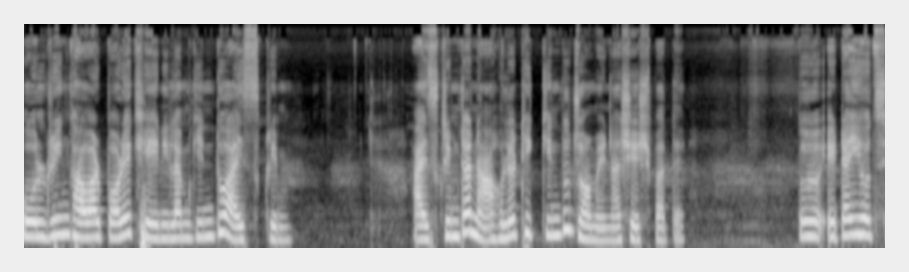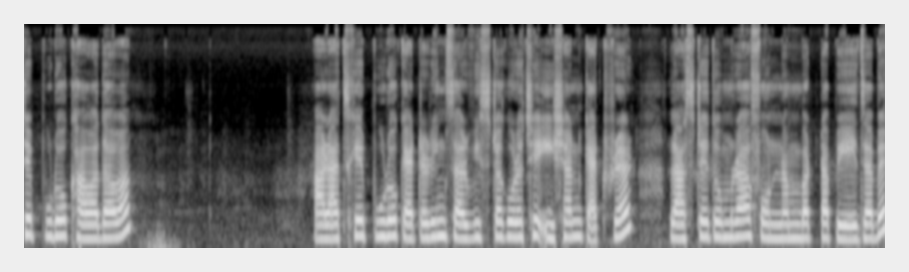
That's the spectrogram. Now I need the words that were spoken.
কোল্ড ড্রিঙ্ক খাওয়ার পরে খেয়ে নিলাম কিন্তু আইসক্রিম। আইসক্রিমটা না হলে ঠিক কিন্তু জমে না শেষ পাতে। তো এটাই হচ্ছে পুরো খাওয়া দাওয়া আর আজকের পুরো ক্যাটারিং সার্ভিসটা করেছে ঈশান ক্যাটারার। লাস্টে তোমরা ফোন নাম্বারটা পেয়ে যাবে।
